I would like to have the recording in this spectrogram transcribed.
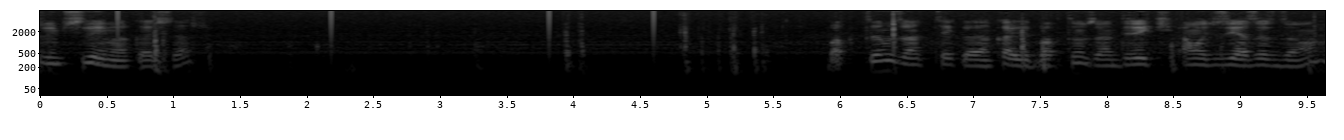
trim sileyim arkadaşlar. Baktığımız zaman tekrardan kaydedip baktığımız zaman direkt amacınızı yazdığınız zaman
